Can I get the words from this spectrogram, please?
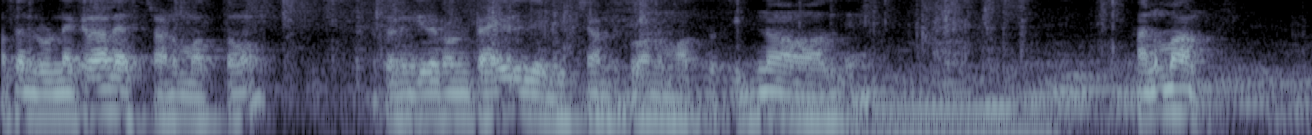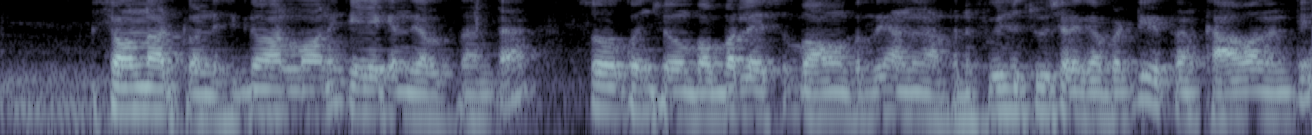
అతను రెండు ఎకరాలు వేస్తున్నాడు మొత్తం. అతనికి రెండు ప్యాకెట్లు తెప్పించాను చూడండి మొత్తం. సిగ్నల్ వాళ్ళది హనుమాన్. సెవెన్ నాట్ ట్వంటీ సిగ్నల్ హనుమాన్ తేజ కింద వెళ్తుందంట. సో కొంచెం బొబ్బర్లు వేస్తే బాగుంటుంది అని అతను ఫీల్డ్ చూశాడు కాబట్టి తను కావాలంటే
